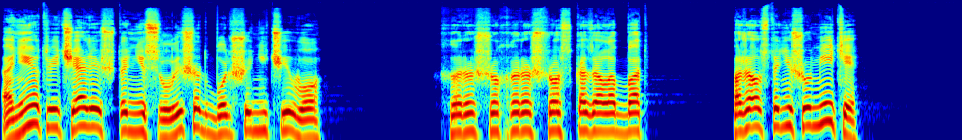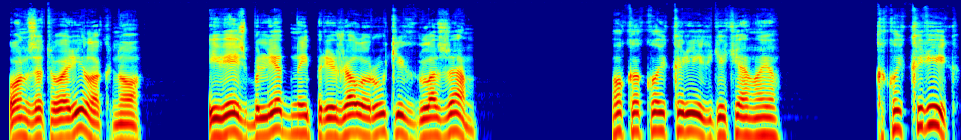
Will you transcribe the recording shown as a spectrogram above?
Они отвечали, что не слышат больше ничего. «Хорошо, хорошо», — сказал Аббат. «Пожалуйста, не шумите». Он затворил окно и весь бледный прижал руки к глазам. О, какой крик, дитя мое! Какой крик!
